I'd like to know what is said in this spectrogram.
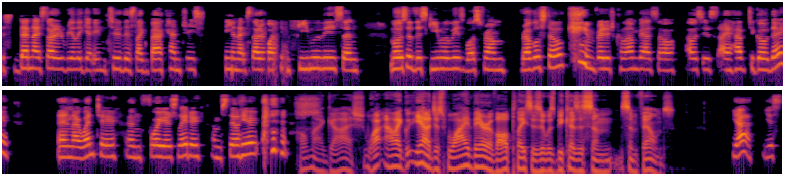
just then I started really get into this like backcountry scene, and I started watching ski movies, and most of the ski movies was from Revelstoke in British Columbia. So I was just I have to go there, and I went there, and four years later I'm still here. Oh my gosh! Why? I like yeah. Just why there of all places? It was because of some some films. Yeah, just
